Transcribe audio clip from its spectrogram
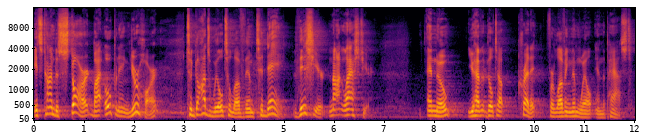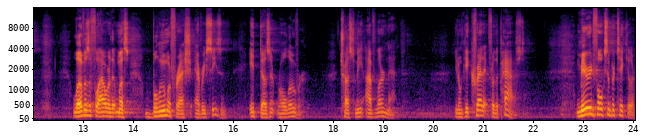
It's time to start by opening your heart to God's will to love them today, this year, not last year. And no, you haven't built up credit for loving them well in the past. Love is a flower that must bloom afresh every season, it doesn't roll over. Trust me, I've learned that. You don't get credit for the past. Married folks in particular,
